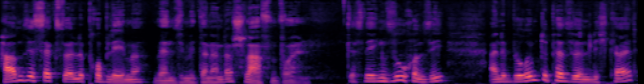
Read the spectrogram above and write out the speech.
haben sie sexuelle Probleme, wenn sie miteinander schlafen wollen. Deswegen suchen sie eine berühmte Persönlichkeit,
